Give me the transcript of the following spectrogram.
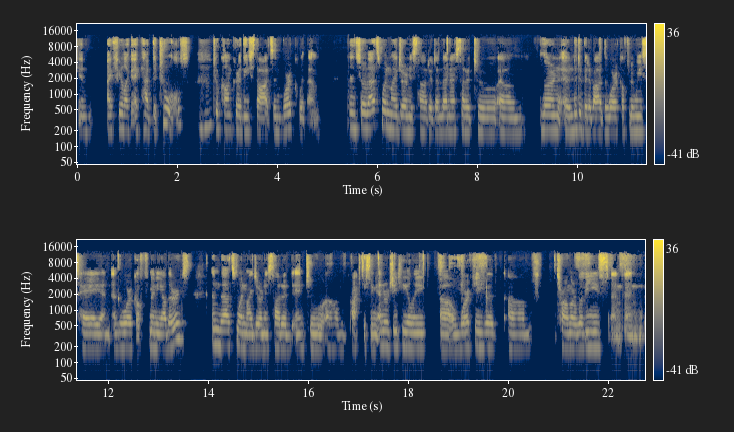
can, I feel like I have the tools mm-hmm. to conquer these thoughts and work with them. And so that's when my journey started. And then I started to um, learn a little bit about the work of Louise Hay and, and the work of many others and that's when my journey started into um, practicing energy healing, uh, working with um, trauma release, and, and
